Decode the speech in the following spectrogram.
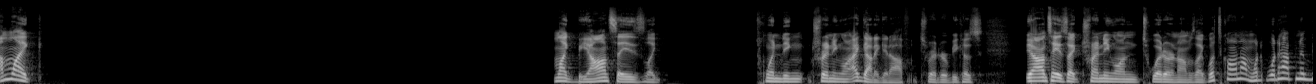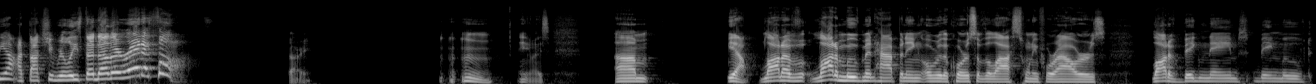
I'm like, I'm like Beyonce is like trending trending on. I gotta get off of Twitter because Beyonce is like trending on Twitter, and I was like, what's going on? What what happened to Beyonce? I thought she released another Renaissance. Sorry. Anyways, um, yeah, a lot of lot of movement happening over the course of the last 24 hours. A lot of big names being moved.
